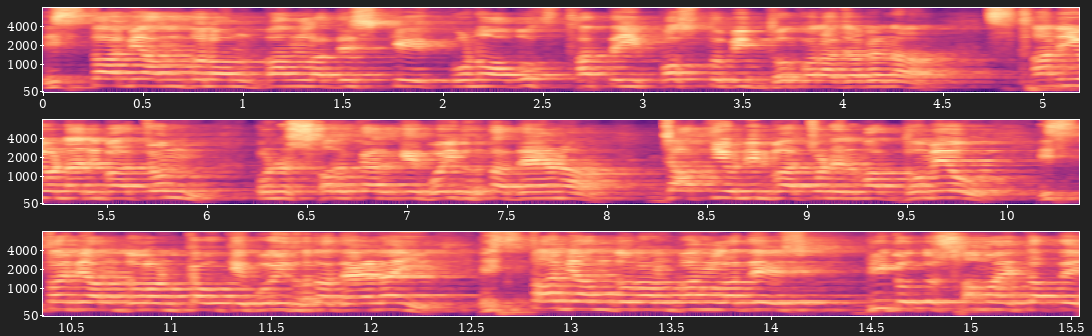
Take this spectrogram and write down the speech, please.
ইসলামী আন্দোলন বাংলাদেশকে কোনো অবস্থাতেই প্রস্তবিদ্ধ করা যাবে না। স্থানীয় নির্বাচন কোনো সরকারকে বৈধতা দেয় না। জাতীয় নির্বাচনের মাধ্যমেও ইসলামী আন্দোলন কাউকে বৈধতা দেয় নাই। ইসলামী আন্দোলন বাংলাদেশ বিগত সময় তাতে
